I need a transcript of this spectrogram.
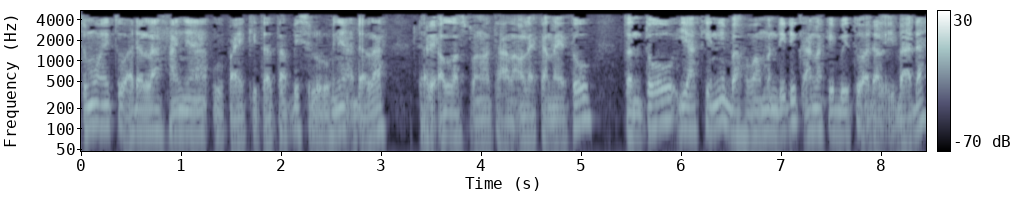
Semua itu adalah hanya upaya kita, tapi seluruhnya adalah dari Allah Subhanahu wa taala. Oleh karena itu, tentu yakini bahwa mendidik anak ibu itu adalah ibadah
